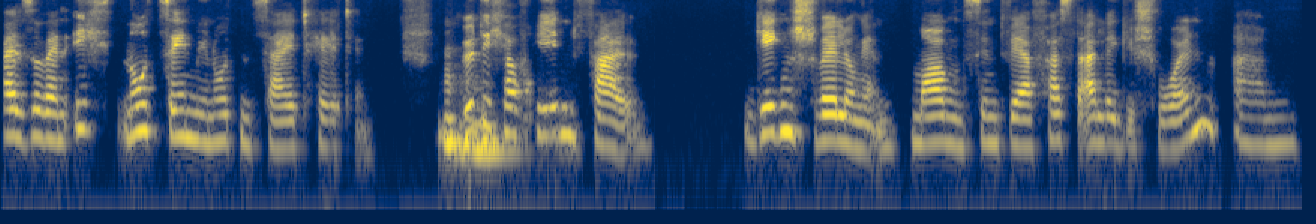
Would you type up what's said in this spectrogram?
Also wenn ich nur zehn Minuten Zeit hätte, mhm. würde ich auf jeden Fall gegen Schwellungen, morgens sind wir fast alle geschwollen, ähm,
